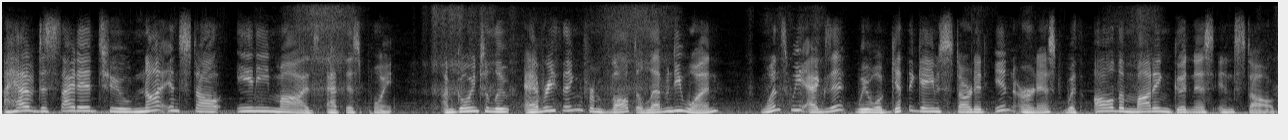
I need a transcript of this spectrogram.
I have decided to not install any mods at this point. I'm going to loot everything from Vault 111. Once we exit, we will get the game started in earnest with all the modding goodness installed.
